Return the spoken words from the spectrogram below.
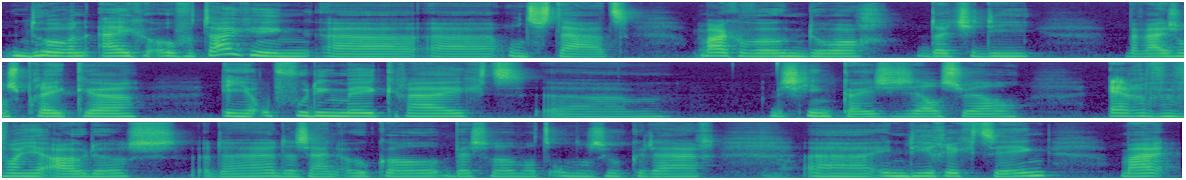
door een eigen overtuiging eh, eh, ontstaat. Maar gewoon doordat je die, bij wijze van spreken, in je opvoeding meekrijgt. Ehm, misschien kan je ze zelfs wel erven van je ouders. Er, er zijn ook al best wel wat onderzoeken daar eh, in die richting. Maar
